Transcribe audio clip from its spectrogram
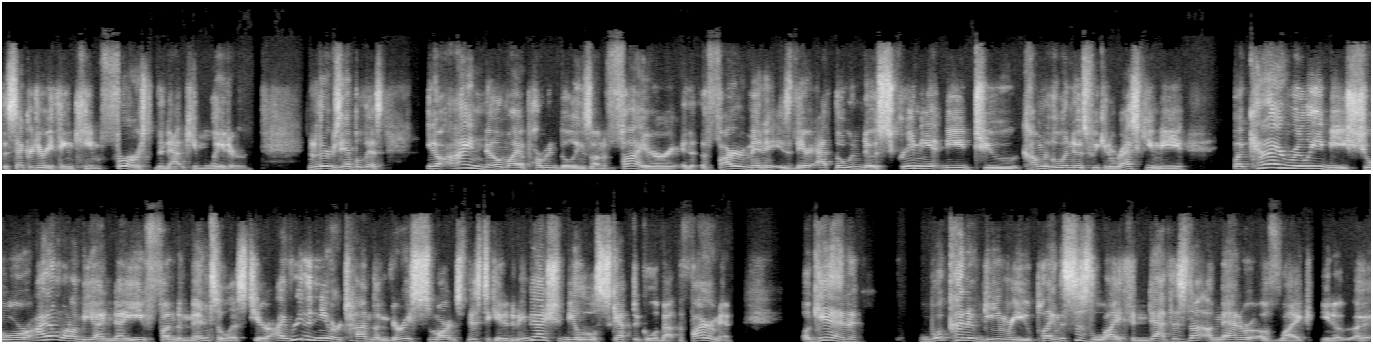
the secretary thing came first and then that came later. Another example of this. You know, I know my apartment building's on fire and that the fireman is there at the window screaming at me to come to the window so he can rescue me. But can I really be sure? I don't want to be a naive fundamentalist here. I read the New York Times. I'm very smart and sophisticated. Maybe I should be a little skeptical about the fireman. Again, what kind of game are you playing? This is life and death. This is not a matter of like, you know, a,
